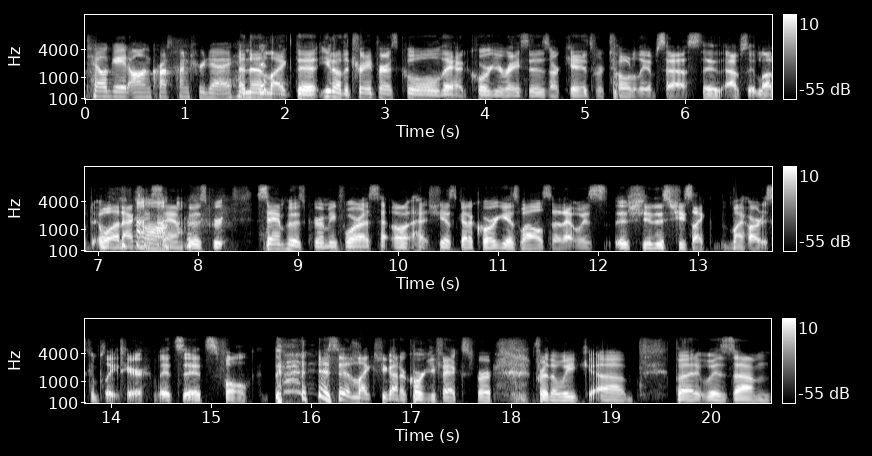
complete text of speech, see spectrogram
tailgate on cross country day. and then like the you know the trade fair is cool. They had corgi races. Our kids were totally obsessed. They absolutely loved it. Well, and actually Aw. Sam, who's gr- Sam, who is grooming for us, uh, she has got a corgi as well. So that was she. This she's like my heart is complete here. It's it's full. it's like she got her corgi fix for for the week. Um, but it was um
